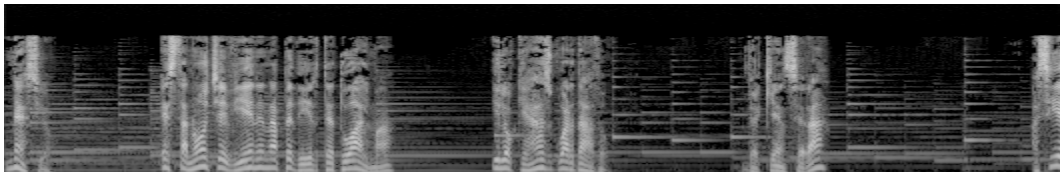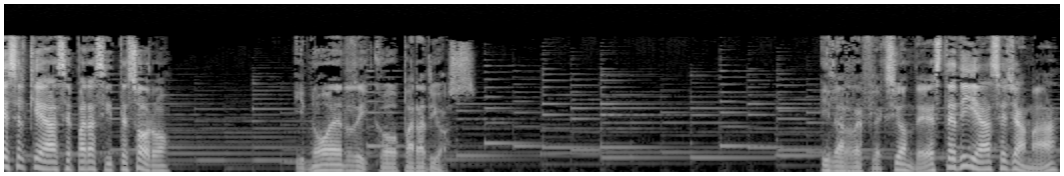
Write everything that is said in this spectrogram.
Necio, esta noche vienen a pedirte tu alma y lo que has guardado. ¿De quién será? Así es el que hace para sí tesoro y no es rico para Dios. Y la reflexión de este día se llama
